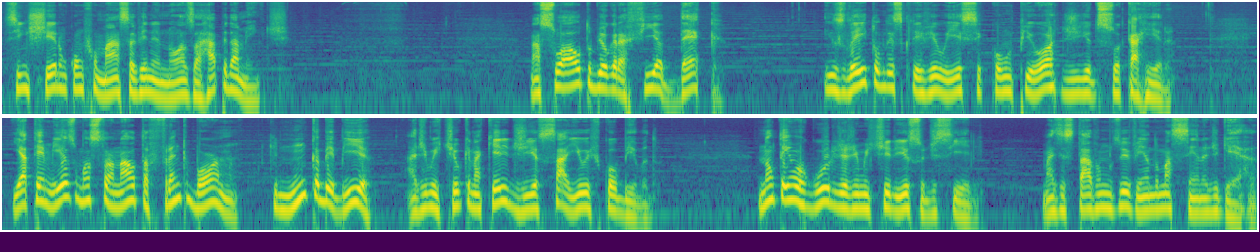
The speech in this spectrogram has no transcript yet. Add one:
se encheram com fumaça venenosa rapidamente. Na sua autobiografia Deck, Slayton descreveu esse como o pior dia de sua carreira. E até mesmo o astronauta Frank Borman, que nunca bebia, admitiu que naquele dia saiu e ficou bêbado. Não tenho orgulho de admitir isso, disse ele, mas estávamos vivendo uma cena de guerra.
